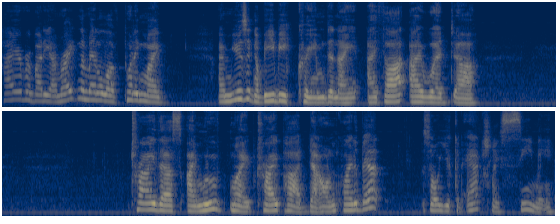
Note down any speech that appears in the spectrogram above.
Hi everybody, I'm right in the middle of putting my, I'm using a BB cream tonight. I thought I would uh, try this. I moved my tripod down quite a bit so you can actually see me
